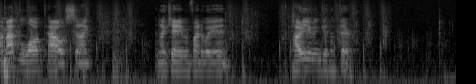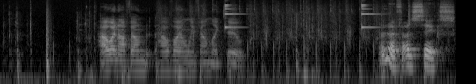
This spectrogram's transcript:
I'm at the locked house and I, and I can't even find a way in. How do you even get up there? How have I not found? How have I only found like two? I don't know, I found six.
